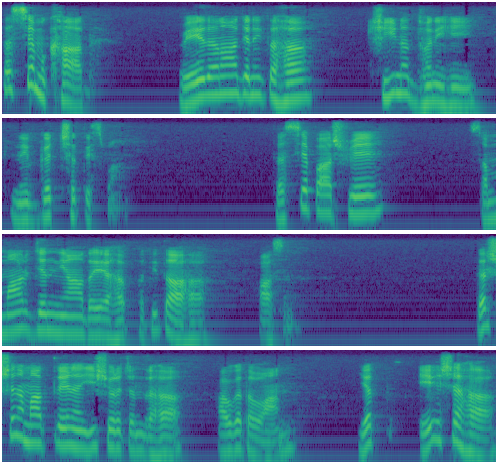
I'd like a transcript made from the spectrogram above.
तस्य मुखात् क्षीणध्वनिः निर्गच्छति स्म। तस्य पार्श्वे सम्मार्जन्यादयः पतिताः आसन्। दर्शनमात्रेण ईश्वरचन्द्रः अवगतवान् यत् एषः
